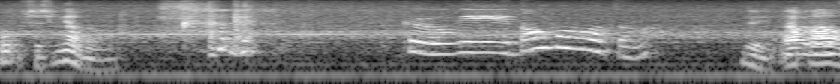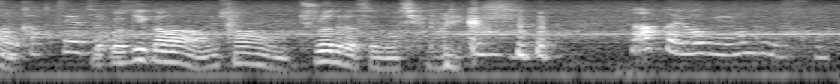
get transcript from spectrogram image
어, 진짜 신기하다. 그 여기 덤퍼 같잖아? 네, 완전 약간 져 여기가 엄청 줄어들었어요, 뭐 제 머리가. 아까 여기 이만큼 있어.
